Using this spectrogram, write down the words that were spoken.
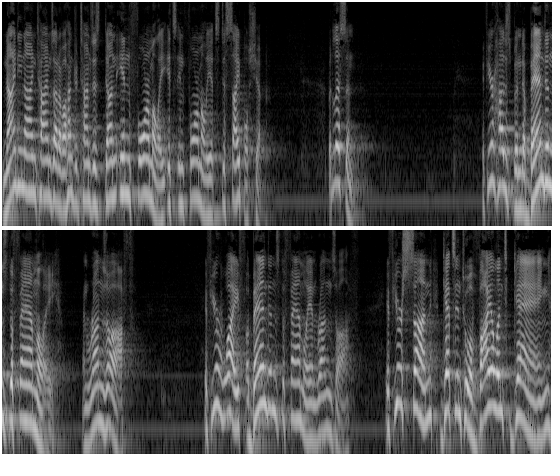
99 times out of 100 times is done informally. It's informally, it's discipleship. But listen, if your husband abandons the family and runs off, if your wife abandons the family and runs off, if your son gets into a violent gang,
